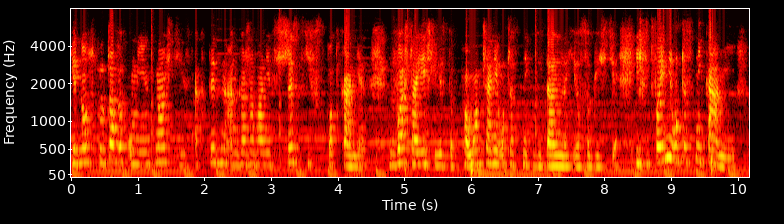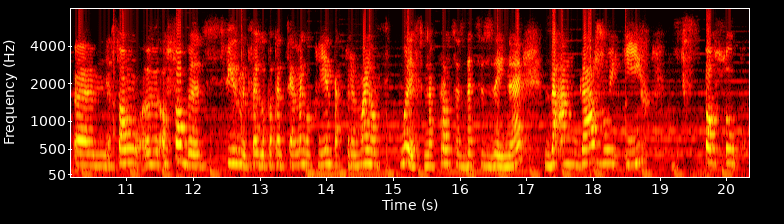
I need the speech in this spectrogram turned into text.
Jedną z kluczowych umiejętności jest aktywne angażowanie wszystkich w spotkanie, zwłaszcza jeśli jest to połączenie uczestników zdalnych i osobiście. Jeśli Twoimi uczestnikami em, są e, osoby z firmy Twojego potencjalnego klienta, które mają wpływ na proces decyzyjny, zaangażuj ich w sposób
